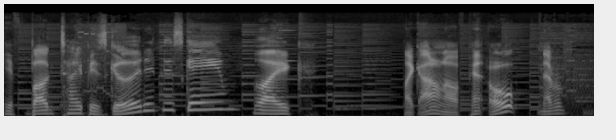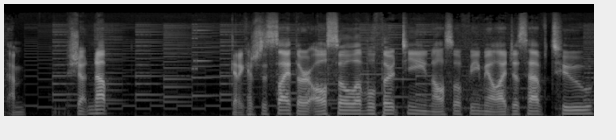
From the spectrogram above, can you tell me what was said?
If bug type is good in this game. Like... Like, I don't know if Pin... Oh! Never... I'm shutting up. Gotta catch this Scyther. Also level 13. Also female. I just have two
